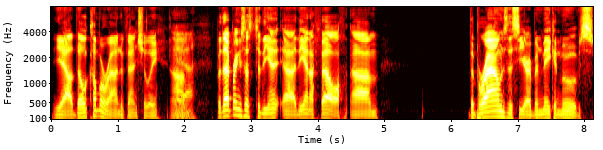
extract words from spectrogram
Yeah, they'll come around eventually. Um, yeah. But that brings us to the uh, the NFL. Um, the Browns this year have been making moves.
